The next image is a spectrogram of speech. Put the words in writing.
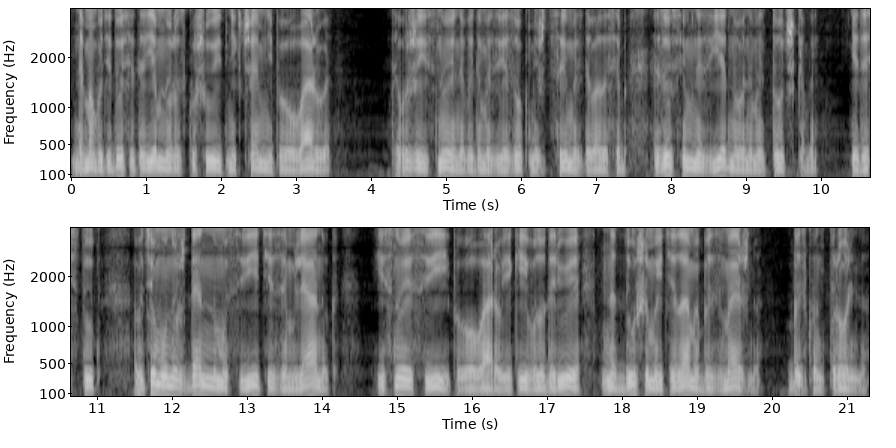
де, мабуть, і досі таємно розкушують нікчемні пивоварови, та вже існує невидимий зв'язок між цими, здавалося б, зовсім нез'єднуваними точками. І десь тут, в цьому нужденному світі землянок, існує свій пивоваров, який володарює над душами і тілами безмежно, безконтрольно,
